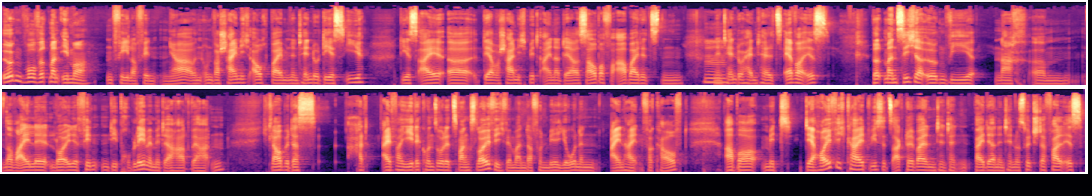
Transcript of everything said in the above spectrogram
irgendwo wird man immer einen Fehler finden, ja, und, und wahrscheinlich auch beim Nintendo DSi DSi, äh, der wahrscheinlich mit einer der sauber verarbeitetsten hm. Nintendo Handhelds ever ist, wird man sicher irgendwie nach ähm, einer Weile Leute finden, die Probleme mit der Hardware hatten. Ich glaube, das hat einfach jede Konsole zwangsläufig, wenn man davon Millionen Einheiten verkauft. Aber mit der Häufigkeit, wie es jetzt aktuell bei, bei, der Nintendo Switch der Fall ist,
